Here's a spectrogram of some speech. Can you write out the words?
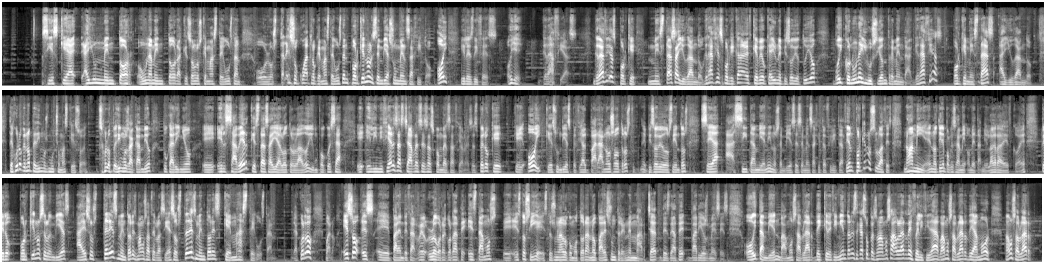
si es que hay, un mentor o una mentora que son los que más te gustan, o los tres o cuatro que más te gusten, ¿por qué no les envías un mensajito hoy y les dices, oye, gracias? Gracias porque me estás ayudando. Gracias porque cada vez que veo que hay un episodio tuyo, voy con una ilusión tremenda. Gracias porque me estás ayudando. Te juro que no pedimos mucho más que eso. ¿eh? Solo pedimos a cambio tu cariño, eh, el saber que estás ahí al otro lado y un poco esa, eh, el iniciar esas charlas, esas conversaciones. Espero que, que hoy, que es un día especial para nosotros, episodio 200, sea así también y nos envíes ese mensajito de felicitación. ¿Por qué no se lo haces? No a mí, ¿eh? No tiene por qué ser a mí. Hombre, también lo agradezco, ¿eh? Pero ¿por qué no se lo envías a esos tres mentores? Vamos a hacerlo así, a esos tres mentores que más te gustan. ¿De acuerdo? Bueno, eso es eh, para empezar. luego, recordarte, estamos, eh, esto sigue, esto es una locomotora, no para, es un tren en marcha desde hace varios meses. Hoy también vamos a hablar de crecimiento, en este caso personal, vamos a hablar de felicidad, vamos a hablar de amor, vamos a hablar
